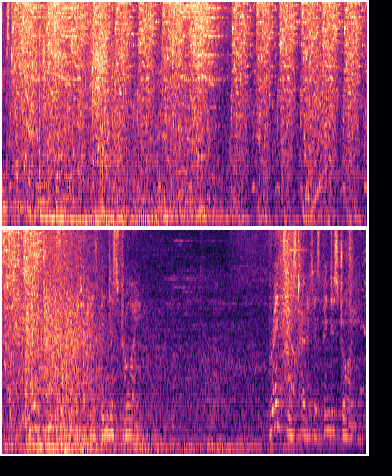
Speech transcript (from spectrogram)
team's turret has been destroyed. been destroyed. Red Team's turret has been destroyed.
